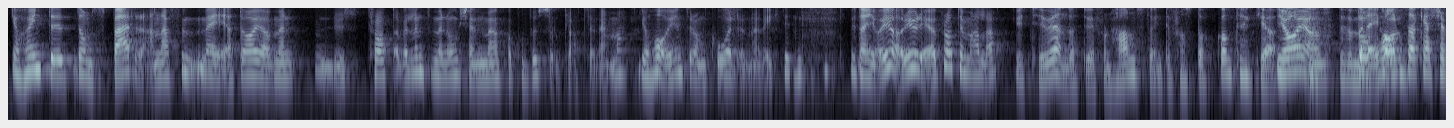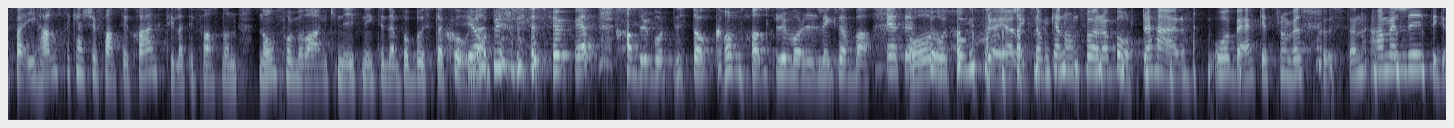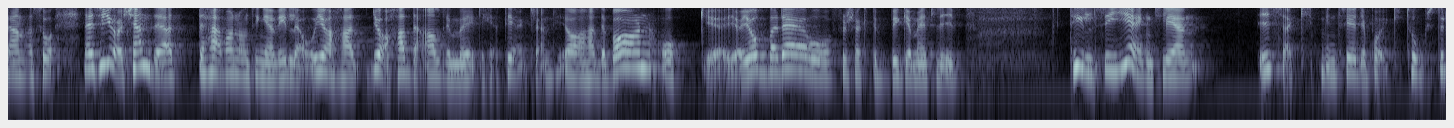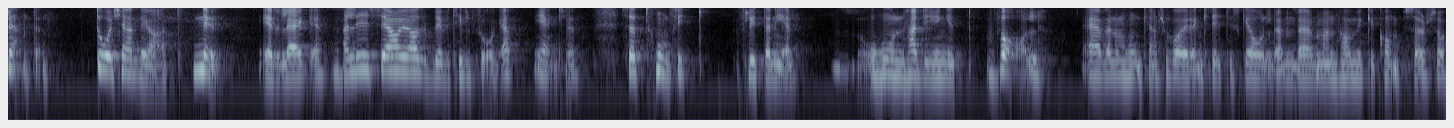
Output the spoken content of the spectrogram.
Jag har inte de spärrarna för mig att, ja, ja men du pratar väl inte med en okänd människa på busshållplatsen, Emma? Jag har ju inte de koderna riktigt. Utan jag gör ju det, jag pratar med alla. Det är tur ändå att du är från Halmstad och inte från Stockholm, tänker jag. Ja, ja. För Stockholm. I, Halmstad kanske, I Halmstad kanske det fanns en chans till att det fanns någon, någon form av anknytning till den på busstationen. Ja, precis. hade du bott i Stockholm så hade det varit liksom bara... 112 tvångströja liksom. Kan någon föra bort det här åbäket från västkusten? Ja, men lite grann så. Nej, så jag kände att det här var någonting jag ville och jag hade, jag hade aldrig möjlighet egentligen. Jag hade barn och eh, jag jobbade och försökte bygga mig ett liv. Tills egentligen Isak, min tredje pojk, tog studenten. Då kände jag att nu är det läge. Alicia har ju aldrig blivit tillfrågad egentligen. Så att hon fick flytta ner. Och hon hade ju inget val. Även om hon kanske var i den kritiska åldern där man har mycket kompisar så.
